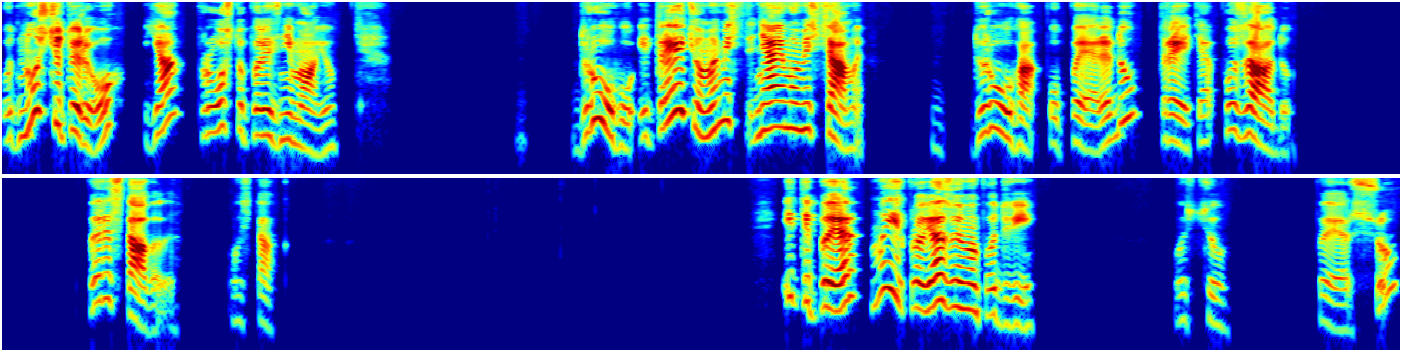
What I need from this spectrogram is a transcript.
Одну з чотирьох я просто перезнімаю. Другу і третю ми міняємо місцями. Друга попереду, третя позаду. Переставили. Ось так. І тепер ми їх пров'язуємо по дві. Ось цю першу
